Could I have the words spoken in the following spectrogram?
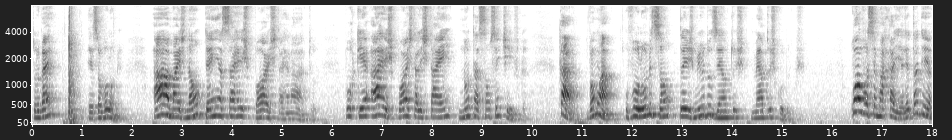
Tudo bem? Esse é o volume. Ah, mas não tem essa resposta, Renato. Porque a resposta ela está em notação científica. Cara, vamos lá. O volume são 3.200 metros cúbicos. Qual você marcaria? Letra D.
